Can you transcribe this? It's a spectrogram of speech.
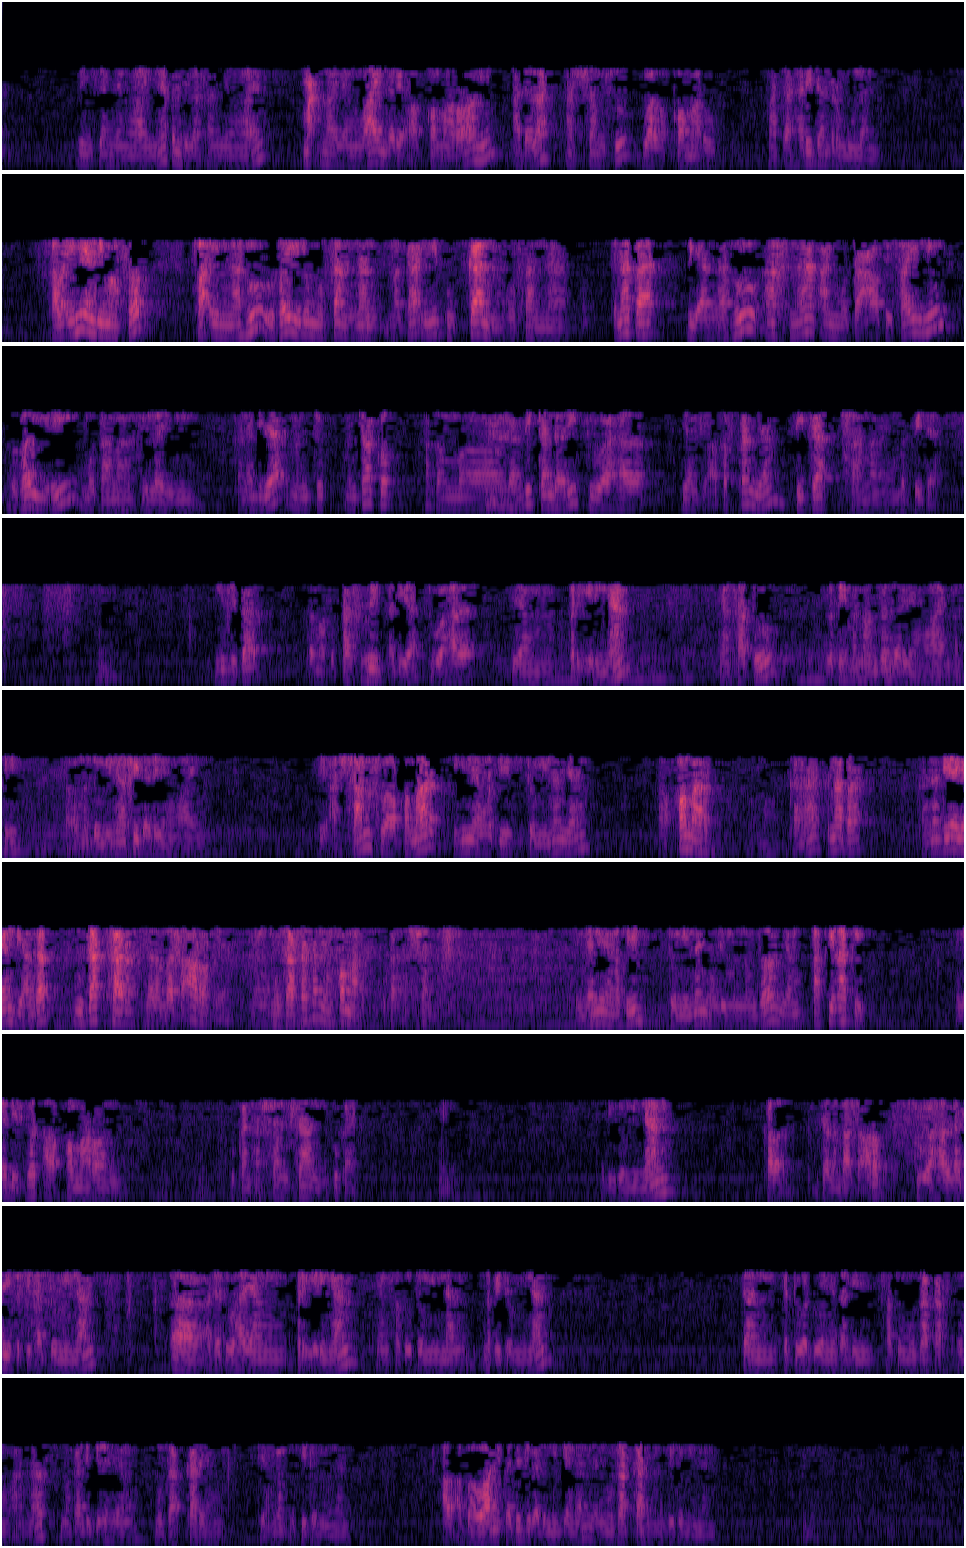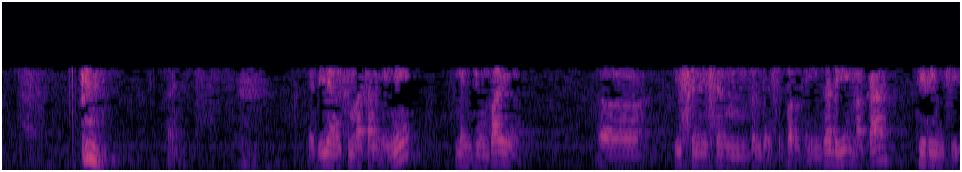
rincian yang lainnya penjelasan yang lain makna yang lain dari al-qamarani adalah asyamsu wal qamaru matahari dan rembulan. Kalau ini yang dimaksud fa innahu ghairu musannan maka ini bukan musanna. Kenapa? Li'annahu asna an muta'atifaini ghairi mutamasilaini karena dia mencakup atau menggantikan dari dua hal yang diataskan yang tidak sama, yang berbeda. Ini juga termasuk taswib tadi ya, dua hal yang beriringan. Yang satu lebih menonjol dari yang lain, lebih uh, mendominasi dari yang lain. Di asyam soal komar ini yang lebih dominan yang uh, komar. Karena kenapa? Karena dia yang dianggap mudakar dalam bahasa Arab ya. Yang mudakar kan yang komar, bukan asyam. Sehingga ini yang lebih dominan, yang lebih menonjol, yang laki-laki. Sehingga disebut al-qamaron. Bukan asyamsan, bukan. Ini. Jadi dominan, kalau dalam bahasa Arab, dua hal tadi ketika dominan, uh, ada dua hal yang beriringan, yang satu dominan, lebih dominan, dan kedua-duanya tadi satu mudakar satu mu'anas maka dipilih yang mudakar yang dianggap lebih dominan. Al abawani tadi juga demikian kan yang mudakar yang lebih dominan. Jadi yang semacam ini menjumpai uh, isim-isim bentuk seperti ini tadi maka dirinci.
